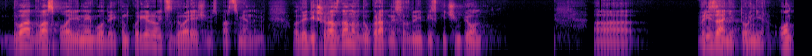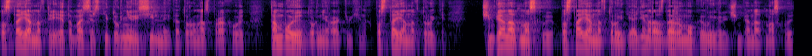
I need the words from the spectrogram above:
два-два с половиной года, и конкурировать с говорящими спортсменами. Вот Эдик Широзданов, двукратный сурдоолимпийский чемпион, а, в Рязани турнир. Он постоянно в три. Это мастерские турниры сильные, которые у нас проходят. Тамбове турнир Артюхиных, постоянно в тройке. Чемпионат Москвы, постоянно в тройке. Один раз даже мог и выиграть чемпионат Москвы.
